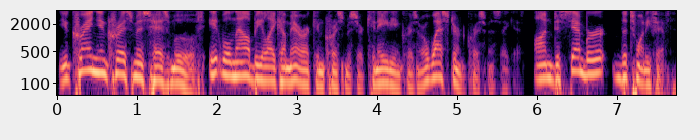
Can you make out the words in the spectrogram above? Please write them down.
Ukrainian Christmas has moved. It will now be like American Christmas or Canadian Christmas or Western Christmas, I guess, on December the 25th.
